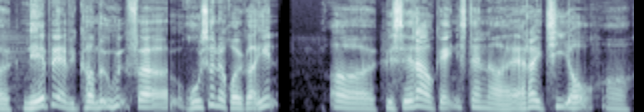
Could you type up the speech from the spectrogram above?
Og næppe er vi kommet ud, før russerne rykker ind og besætter Afghanistan og er der i 10 år. Og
